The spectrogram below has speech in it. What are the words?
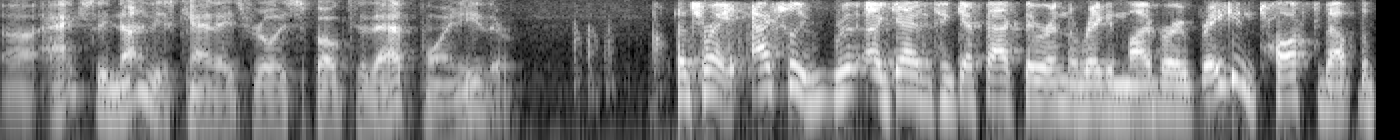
Uh, actually, none of these candidates really spoke to that point either. That's right. Actually, again, to get back, they were in the Reagan Library. Reagan talked about the,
